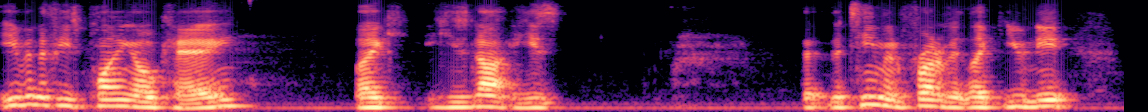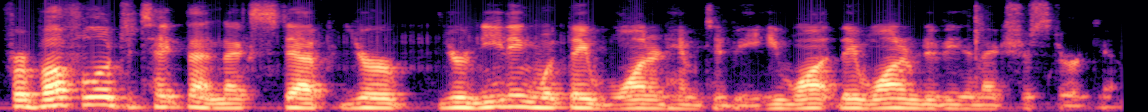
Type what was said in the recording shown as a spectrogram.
even if he's playing okay, like he's not. He's the, the team in front of it. Like you need for Buffalo to take that next step. You're you're needing what they wanted him to be. He want they want him to be the next Shesterkin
